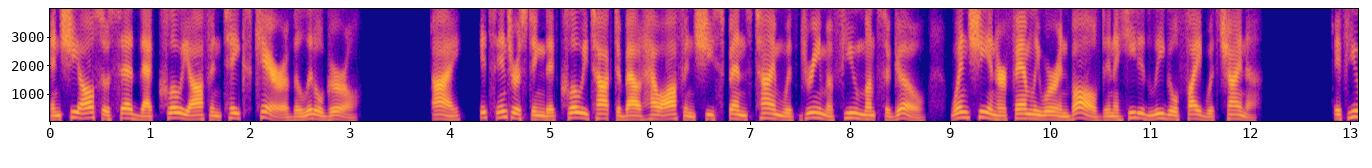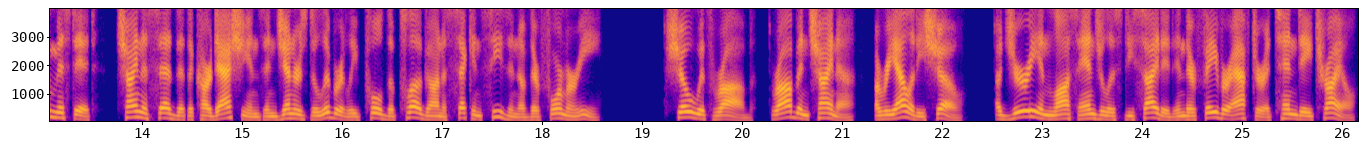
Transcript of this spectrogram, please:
and she also said that Khloe often takes care of the little girl. I, it's interesting that Khloe talked about how often she spends time with Dream a few months ago, when she and her family were involved in a heated legal fight with Chyna. If you missed it, Chyna said that the Kardashians and Jenners deliberately pulled the plug on a second season of their former E! Show with Rob. Rob and Chyna, a reality show. A jury in Los Angeles decided in their favor after a 10 day trial,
